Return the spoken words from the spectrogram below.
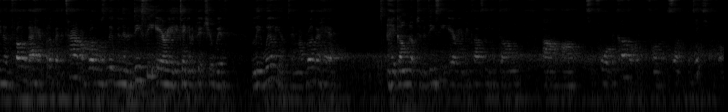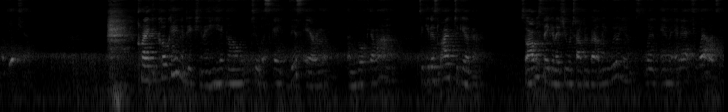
you know, the photo that I had put up at the time, my brother was living in the D.C. area. He had taken a picture with Lee Williams. And my brother had had gone up to the D.C. area because he had gone uh, to, for recovery from some addiction, from addiction. Crack and cocaine addiction. And he had gone to escape this area of North Carolina to get his life together. So I was thinking that you were talking about Lee Williams when in, in actuality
